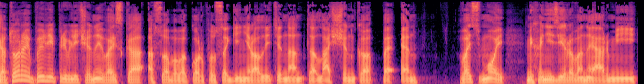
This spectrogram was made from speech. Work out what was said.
которой были привлечены войска особого корпуса генерал-лейтенанта Лащенко П.Н., 8-й механизированной армии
